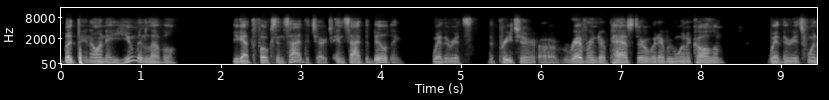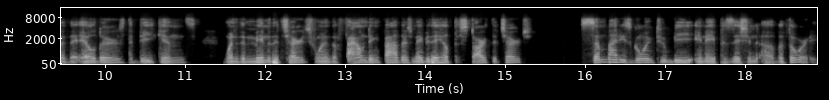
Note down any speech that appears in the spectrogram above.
But then on a human level, you got the folks inside the church, inside the building, whether it's the preacher or reverend or pastor, whatever you want to call them, whether it's one of the elders, the deacons, one of the men of the church, one of the founding fathers, maybe they helped to start the church. Somebody's going to be in a position of authority.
